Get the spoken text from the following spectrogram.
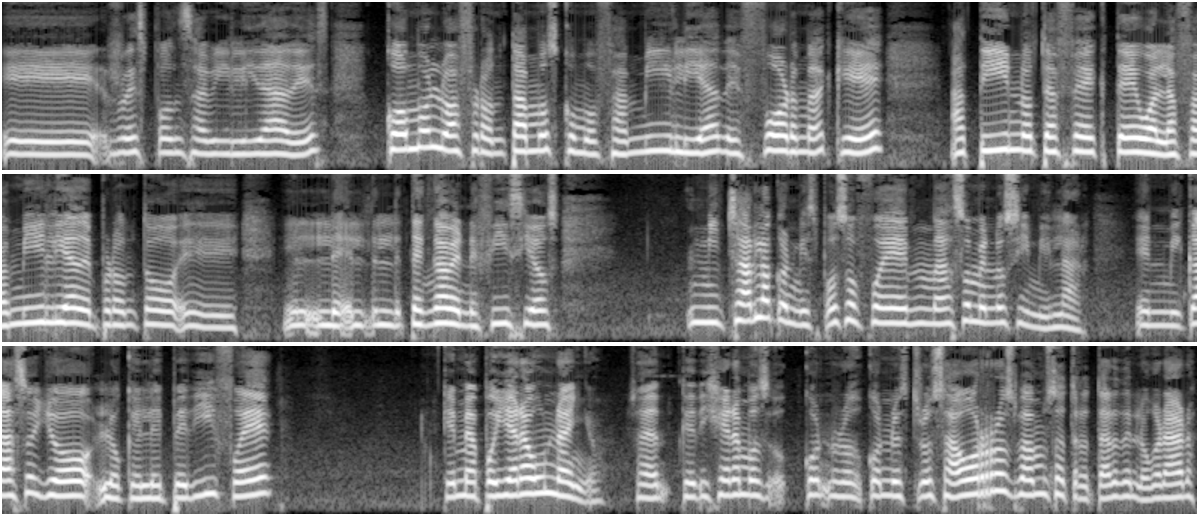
eh, responsabilidades, cómo lo afrontamos como familia de forma que a ti no te afecte o a la familia de pronto eh, le, tenga beneficios. Mi charla con mi esposo fue más o menos similar. En mi caso yo lo que le pedí fue que me apoyara un año, o sea, que dijéramos con, con, nuestros ahorros vamos a tratar de lograr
